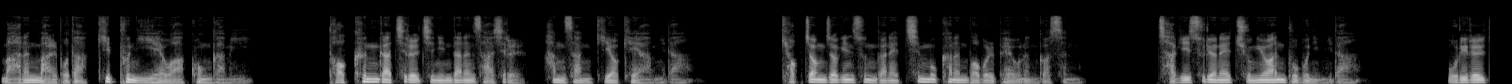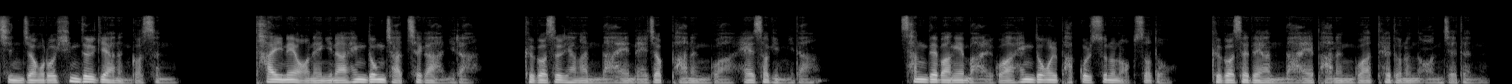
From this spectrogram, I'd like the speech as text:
많은 말보다 깊은 이해와 공감이 더 큰 가치를 지닌다는 사실을 항상 기억해야 합니다. 격정적인 순간에 침묵하는 법을 배우는 것은 자기 수련의 중요한 부분입니다. 우리를 진정으로 힘들게 하는 것은 타인의 언행이나 행동 자체가 아니라 그것을 향한 나의 내적 반응과 해석입니다. 상대방의 말과 행동을 바꿀 수는 없어도 그것에 대한 나의 반응과 태도는 언제든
